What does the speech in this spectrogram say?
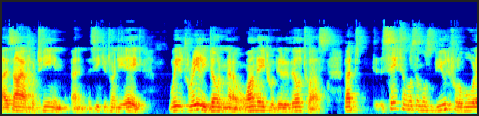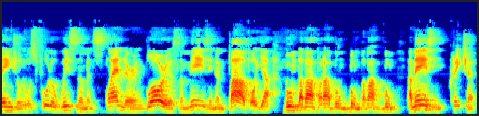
Isaiah 14 and Ezekiel 28. We really don't know. One day it will be revealed to us. But Satan was the most beautiful of all angels. He was full of wisdom and splendor and glorious, amazing and powerful. Yeah, boom, ba ba, ba boom, boom, ba ba, boom. Amazing creature.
